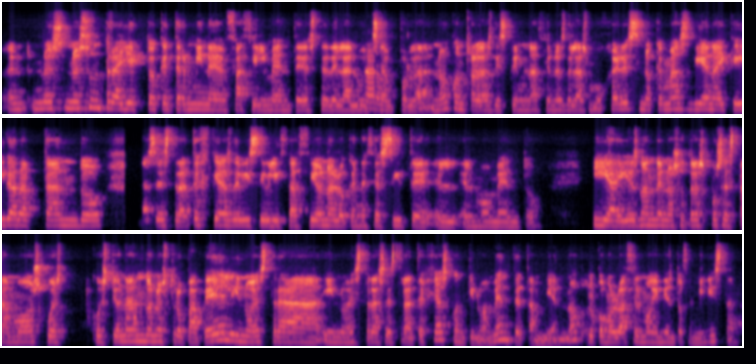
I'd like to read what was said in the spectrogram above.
no es, un trayecto que termine fácilmente este de la lucha por la, ¿no? contra las discriminaciones de las mujeres, sino que más bien hay que ir adaptando las estrategias de visibilización a lo que necesite el, momento. Y ahí es donde nosotras pues estamos cuestionando nuestro papel y, nuestra, y nuestras estrategias continuamente también, ¿no? como lo hace el movimiento feminista.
